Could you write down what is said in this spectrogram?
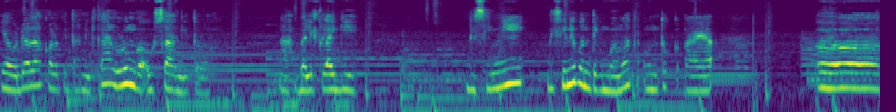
ya udahlah kalau kita nikah lu nggak usah gitu loh. Nah balik lagi. Di sini di sini penting banget untuk kayak uh,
